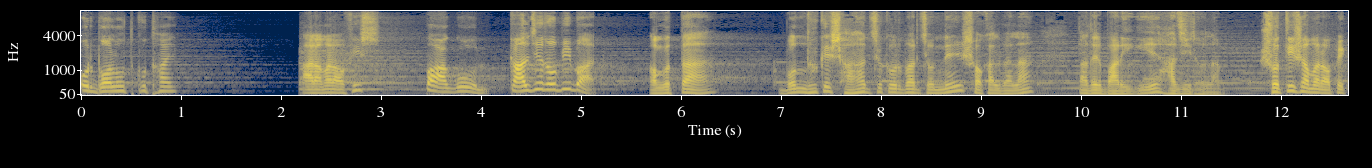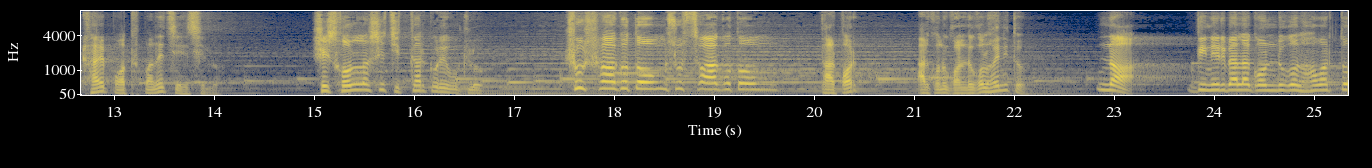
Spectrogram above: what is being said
ওর গলত কোথায়। আর আমার অফিস? পাগল, কাল যে রবিবার। অগত্যা, বন্ধুকে সাহায্য করবার জন্যে সকালবেলা তাদের বাড়ি গিয়ে হাজির হলাম। সতীশ আমার অপেক্ষায় পথ পানে চেয়েছিল। সে সল্লাসে চিৎকার করে উঠল, সুস্বাগতম সুস্বাগতম। তারপর আর কোনো গন্ডগোল হয়নি তো? না দিনের বেলা গন্ডগোল হওয়ার তো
